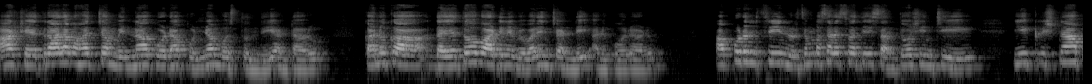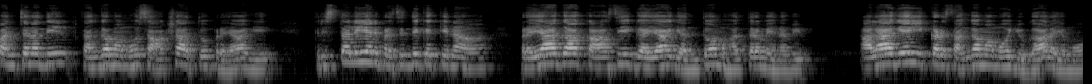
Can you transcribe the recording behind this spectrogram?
ఆ క్షేత్రాల మహత్యం విన్నా కూడా పుణ్యం వస్తుంది అంటారు. కనుక దయతో వాటిని వివరించండి అని కోరాడు. అప్పుడు శ్రీ నృసింహ సరస్వతి సంతోషించి ఈ కృష్ణా పంచనది సంగమము సాక్షాత్తు ప్రయాగి త్రిస్థలి అని ప్రసిద్ధికెక్కిన ప్రయాగ కాశీ గయా ఎంతో మహత్తరమైనవి. అలాగే ఇక్కడ సంగమము యుగాలయము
